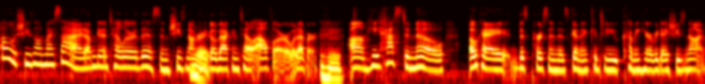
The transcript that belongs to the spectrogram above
oh, she's on my side. I'm gonna tell her this, and she's not right. gonna go back and tell Alpha or whatever. Mm-hmm. Um, he has to know. Okay, this person is gonna continue coming here every day. She's not.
